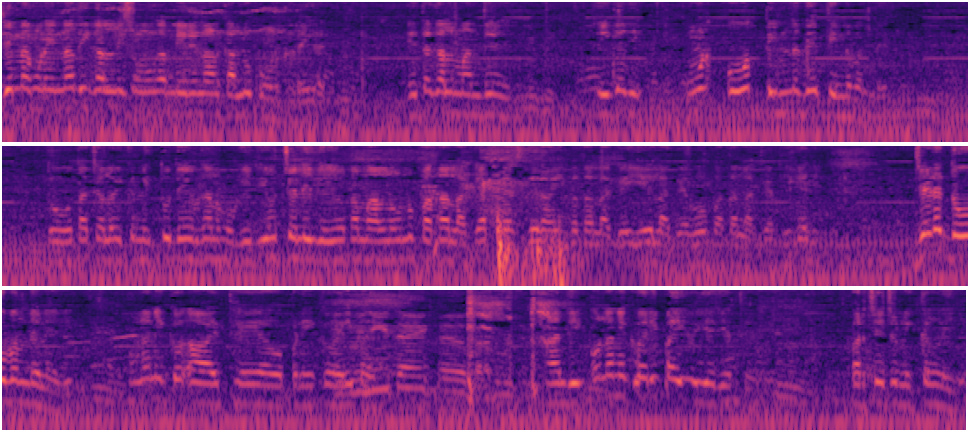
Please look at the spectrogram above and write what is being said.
ਜੇ ਮੈਂ ਹੁਣ ਇਹਨਾਂ ਦੀ ਗੱਲ ਨਹੀਂ ਸੁਣੂੰਗਾ, ਮੇਰੇ ਨਾਲ ਕੱਲ ਨੂੰ ਕੌਣ ਖੜੇਗਾ ਜੀ? ਇਹ ਤਾਂ ਗੱਲ ਮੰਨਦੇ ਹੋ ਠੀਕ ਹੈ ਜੀ? ਹੁਣ ਉਹ ਤਿੰਨ ਦੇ ਤਿੰਨ ਬੰਦੇ। ਦੋ ਤਾਂ ਚਲੋ ਇੱਕ ਨੀਤੂ ਦੇਵਗਨ ਹੋ ਗਈ ਜੀ, ਉਹ ਚਲੀ ਗਈ, ਉਹ ਤਾਂ ਮੰਨ ਲਓ ਉਹਨੂੰ ਪਤਾ ਲੱਗ ਗਿਆ ਪ੍ਰੈਸ ਦੇ ਰਾਹੀਂ ਪਤਾ ਲੱਗ ਗਿਆ, ਇਹ ਲੱਗ ਗਿਆ, ਉਹ ਪਤਾ ਲੱਗ ਗਿਆ। ਠੀਕ ਹੈ ਜੀ? ਜਿਹੜੇ ਦੋ ਬੰਦੇ ਨੇ ਜੀ ਉਹਨਾਂ ਨੇ ਇੱਕ, ਅਹ, ਇੱਥੇ ਉਹ ਆਪਣੀ ਕੁਐਰੀ ਪਾਈ। ਮਨੀਤ ਹੈ ਇੱਕ ਬਰਦ ਹਾਂਜੀ ਉਹਨਾਂ ਨੇ ਕੁਐਰੀ ਪਾਈ ਹੋਈ ਹੈ ਜੀ ਇੱਥੇ। ਪਰਚੇ ਚੋਂ ਨਿਕਲ ਨਹੀਂ ਜੀ।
